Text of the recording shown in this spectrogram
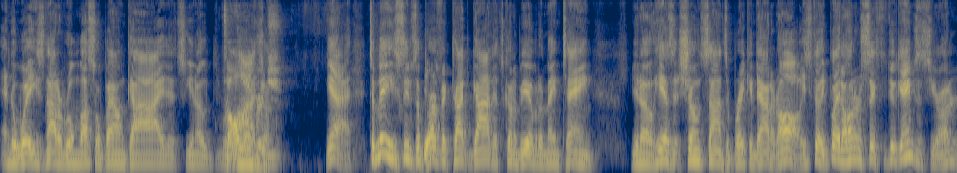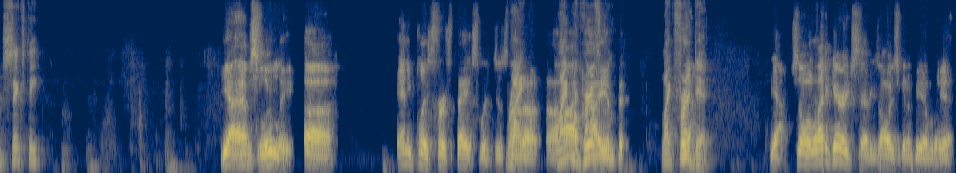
And the way he's not a real muscle bound guy that's, you know, it's all leverage. On, yeah. To me, he seems the yeah. perfect type guy that's going to be able to maintain you know, he hasn't shown signs of breaking down at all. He still he played 162 games this year, 160. Yeah, absolutely. Uh, and he plays first base, which is right. not a, a like high, high like Fred yeah. did. Yeah. So, like Eric said, he's always going to be able to hit.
